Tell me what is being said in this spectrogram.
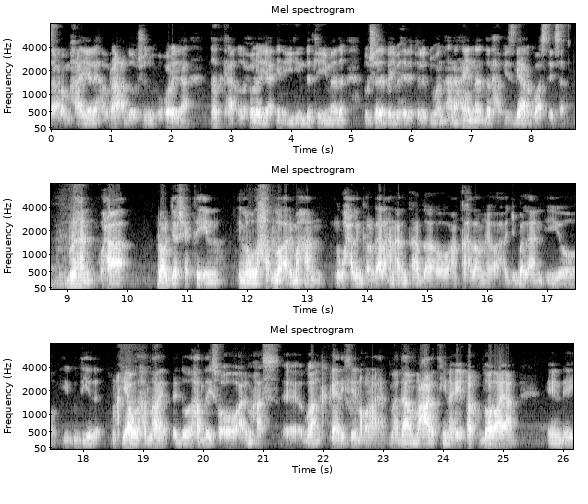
saaro maxaa yeelay habraaca doorashadu wuxuu qorayaa dadka la xulayaa inay yihiin dad ka yimaada bulshada qaybaheeda kala duwan. Aan ahaynna dad xafiis gaara ku astaysan. Burhan waxaa dhowr jeer sheegtay in in la wada hadlo arrimahan lagu xallin karo gaar ahaan arrinta hadda oo aan ka hadalnay oo ah jubbaland iyo iyo guddiyada marka yaa wada hadlaayo cidda wada hadlaysa oo arrimahaas go'aan ka gaaraysay noqonayaan maadaama mucaaradkiina ay qaar ku doodayaan in ay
